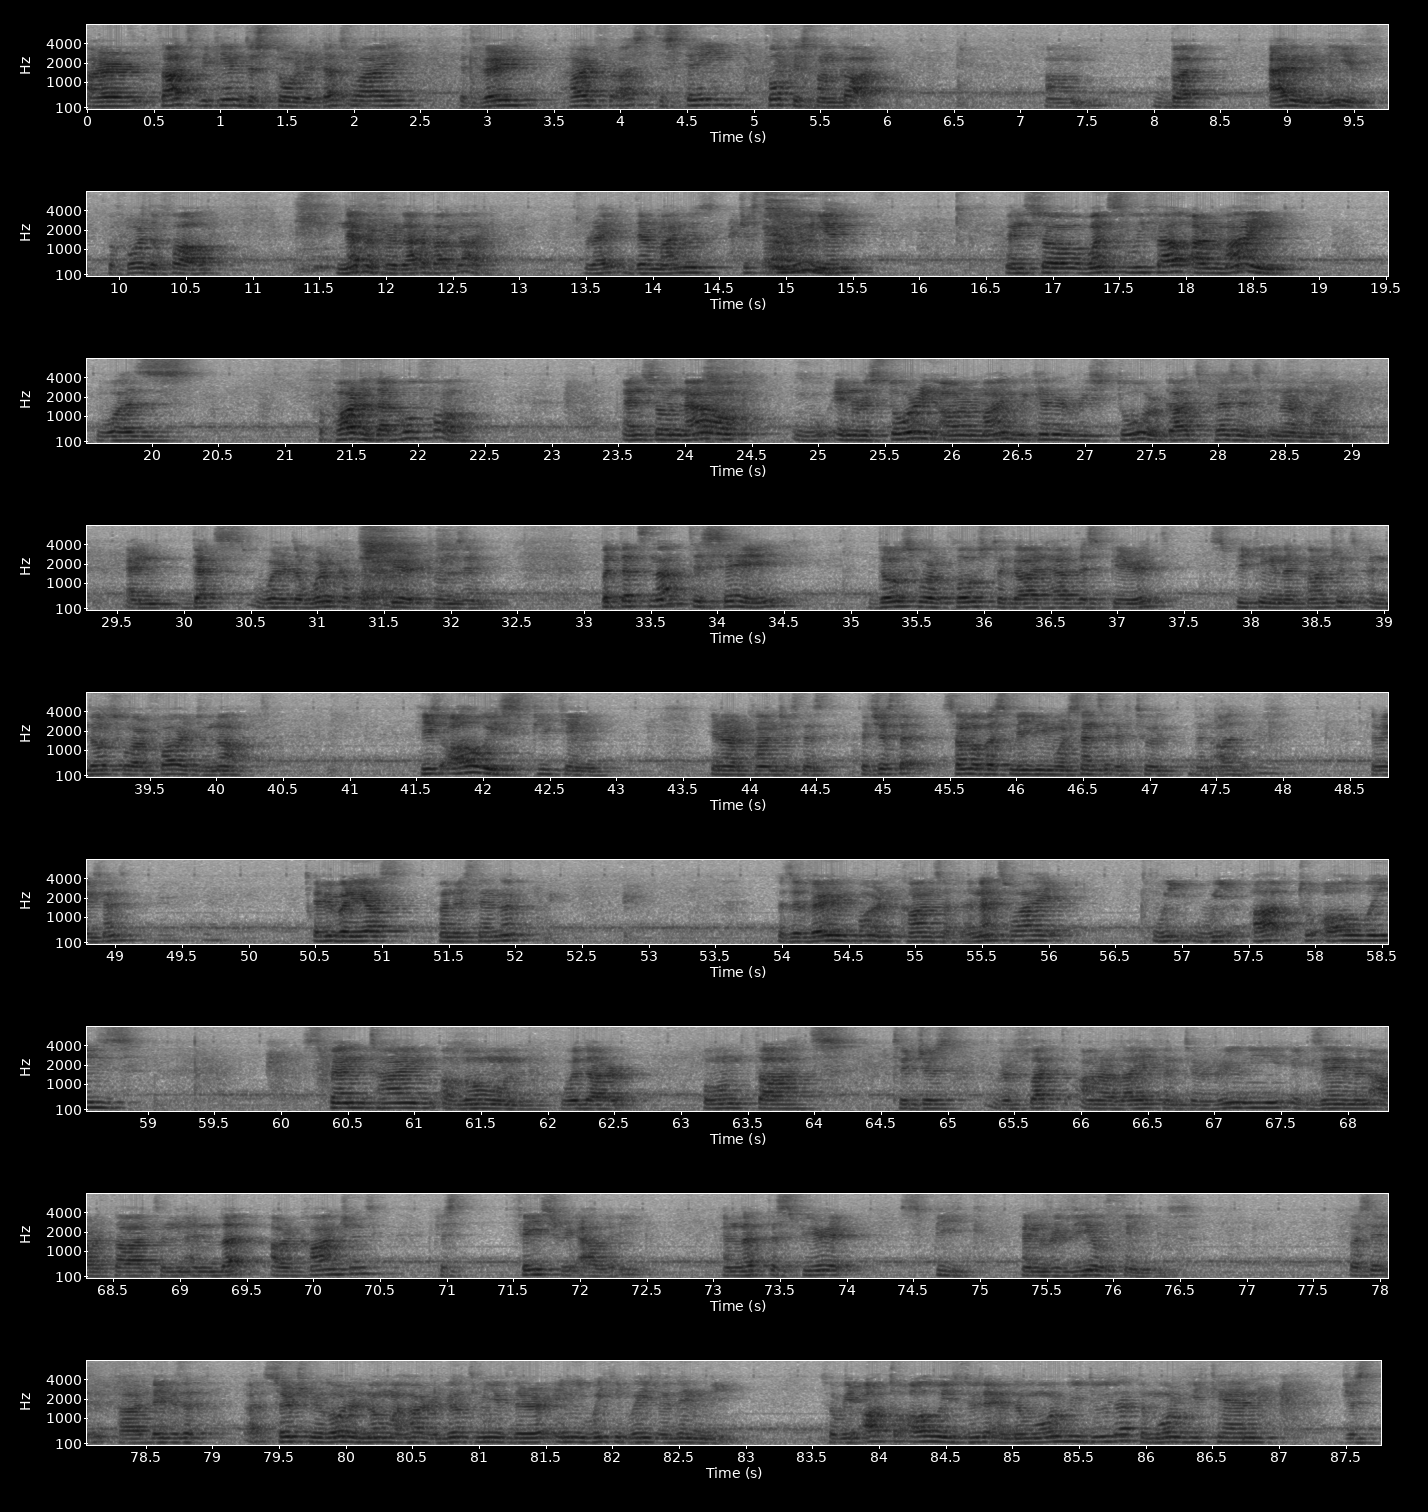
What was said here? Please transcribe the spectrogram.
Our thoughts became distorted. That's why it's very hard for us to stay focused on God. Um, but Adam and Eve, before the fall, never forgot about God. right? Their mind was just communion. And so once we fell, our mind was a part of that whole fall. And so now, in restoring our mind, we of restore God's presence in our mind. And that's where the work of the Spirit comes in. But that's not to say those who are close to God have the Spirit speaking in their conscience, and those who are far do not. He's always speaking in our consciousness. It's just that some of us may be more sensitive to it than others. Mm-hmm. Does that make sense? Everybody else understand that? It's a very important concept, and that's why we, we ought to always spend time alone with our own thoughts to just reflect on our life and to really examine our thoughts and, and let our conscience just face reality and let the Spirit speak and reveal things. Uh, David said, uh, Search me, Lord, and know my heart. Reveal to me if there are any wicked ways within me. So we ought to always do that, and the more we do that, the more we can just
